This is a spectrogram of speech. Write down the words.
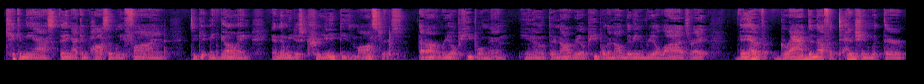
kick in the ass thing I can possibly find to get me going. And then we just create these monsters that aren't real people, man. You know, they're not real people. They're not living real lives, right? They have grabbed enough attention with their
